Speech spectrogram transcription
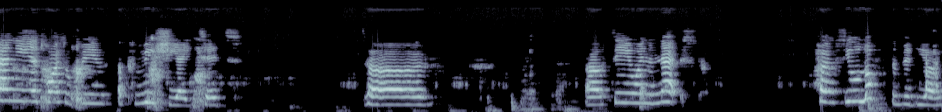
any advice would be appreciated. So. I'll see you in the next Home Seal the video.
